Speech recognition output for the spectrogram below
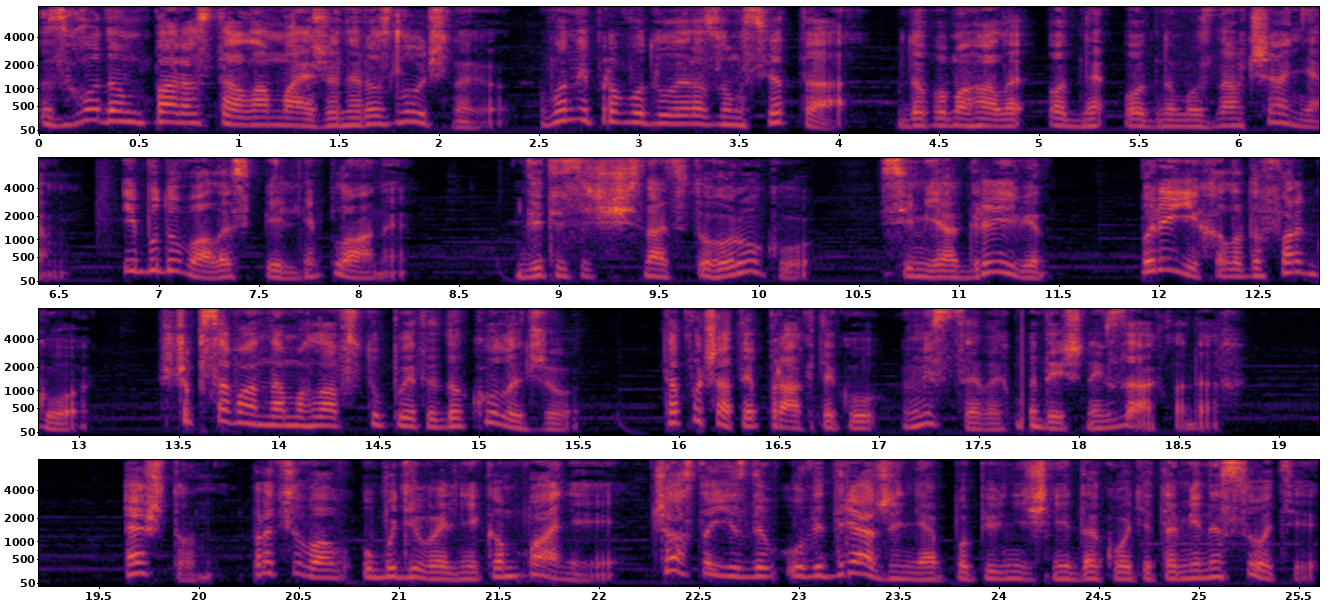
Згодом пара стала майже нерозлучною. Вони проводили разом свята, допомагали одне одному з навчанням і будували спільні плани. 2016 року сім'я Грейвін переїхала до Фарго, щоб Саванна могла вступити до коледжу та почати практику в місцевих медичних закладах. Ештон працював у будівельній компанії, часто їздив у відрядження по північній Дакоті та Міннесоті.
